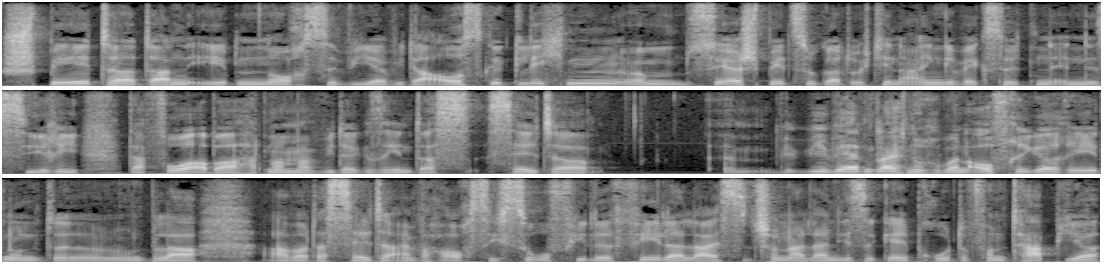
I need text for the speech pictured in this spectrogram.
Später dann eben noch Sevilla wieder ausgeglichen, ähm, sehr spät sogar durch den eingewechselten Enesiri. Davor aber hat man mal wieder gesehen, dass Celta wir werden gleich noch über einen Aufreger reden und, äh, und bla, aber dass Celta einfach auch sich so viele Fehler leistet, schon allein diese Gelbrote von Tapia,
